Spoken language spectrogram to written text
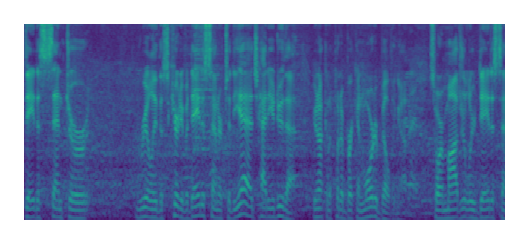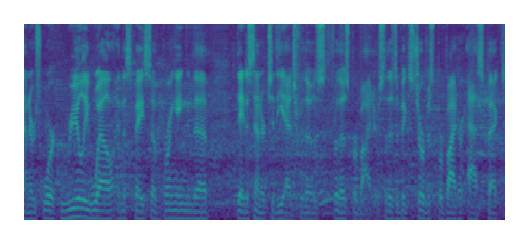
data center really the security of a data center to the edge, how do you do that? You're not going to put a brick and mortar building up. So our modular data centers work really well in the space of bringing the data center to the edge for those for those providers. So there's a big service provider aspect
